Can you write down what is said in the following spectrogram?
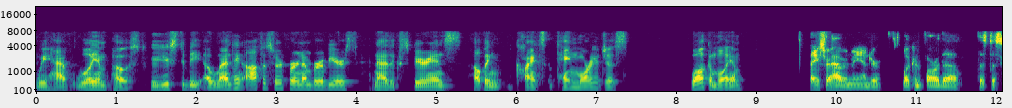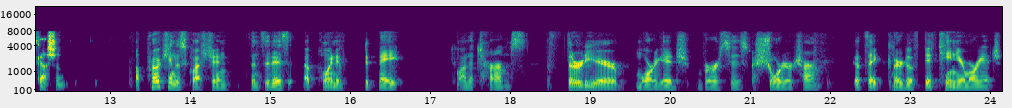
we have William Post, who used to be a lending officer for a number of years and has experience helping clients obtain mortgages. Welcome, William. Thanks for having me, Andrew. Looking forward to this discussion. Approaching this question, since it is a point of debate on the terms, the 30 year mortgage versus a shorter term, let's say compared to a 15 year mortgage,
